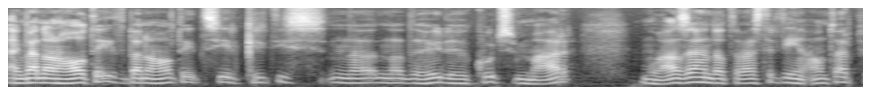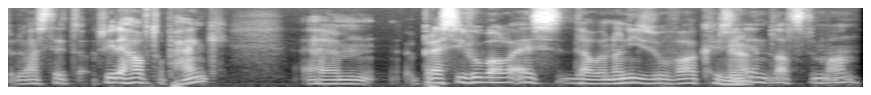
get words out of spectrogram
En ik ben nog altijd, ben nog altijd zeer kritisch naar, naar de huidige coach. Maar ik moet wel zeggen dat de wedstrijd tegen Antwerpen, de wedstrijd, de tweede helft op Henk, ehm pressievoetbal is dat we nog niet zo vaak gezien Ja. in de laatste man.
